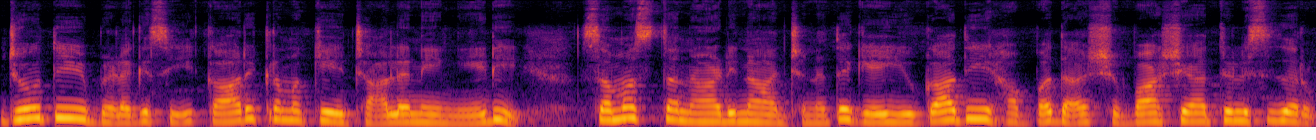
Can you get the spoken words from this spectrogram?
ಜ್ಯೋತಿ ಬೆಳಗಿಸಿ ಕಾರ್ಯಕ್ರಮಕ್ಕೆ ಚಾಲನೆ ನೀಡಿ ಸಮಸ್ತ ನಾಡಿನ ಜನತೆಗೆ ಯುಗಾದಿ ಹಬ್ಬದ ಶುಭಾಶಯ ತಿಳಿಸಿದರು.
